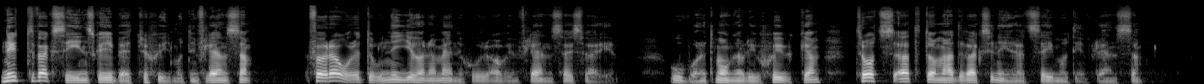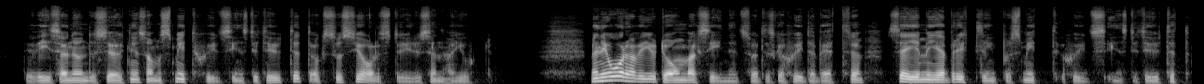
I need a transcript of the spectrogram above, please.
Nytt vaccin ska ge bättre skydd mot influensa. Förra året dog 900 människor av influensa i Sverige. Ovanligt många blev sjuka trots att de hade vaccinerat sig mot influensa. Det visar en undersökning som Smittskyddsinstitutet och Socialstyrelsen har gjort. Men i år har vi gjort om vaccinet så att det ska skydda bättre, säger Mia Bryttling på Smittskyddsinstitutet.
